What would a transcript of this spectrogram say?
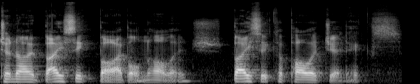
to know basic Bible knowledge, basic apologetics,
